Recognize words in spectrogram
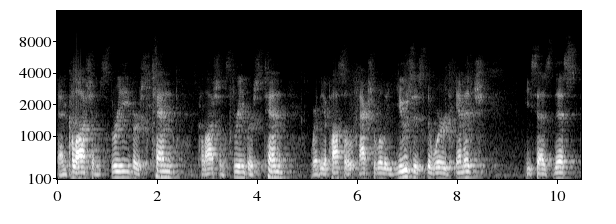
And Colossians 3, verse 10, Colossians 3, verse 10, where the apostle actually uses the word image. He says this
